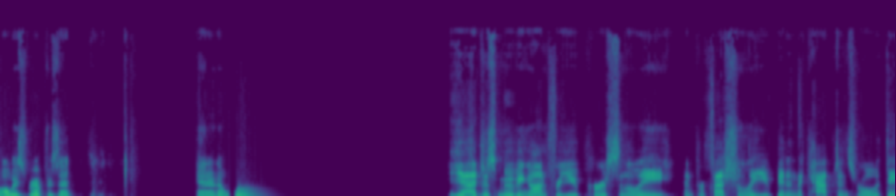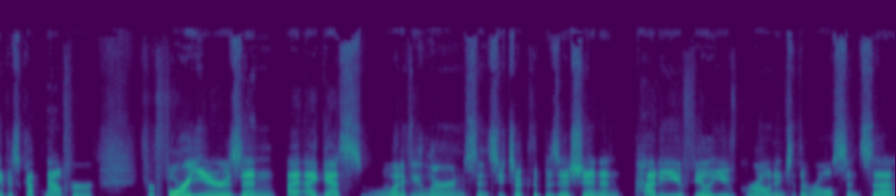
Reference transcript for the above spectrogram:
always represented Canada yeah, just moving on for you personally and professionally, you've been in the captain's role with Davis Cup now for for four years, and I, I, guess what have you learned since you took the position, and how do you feel you've grown into the role since uh,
